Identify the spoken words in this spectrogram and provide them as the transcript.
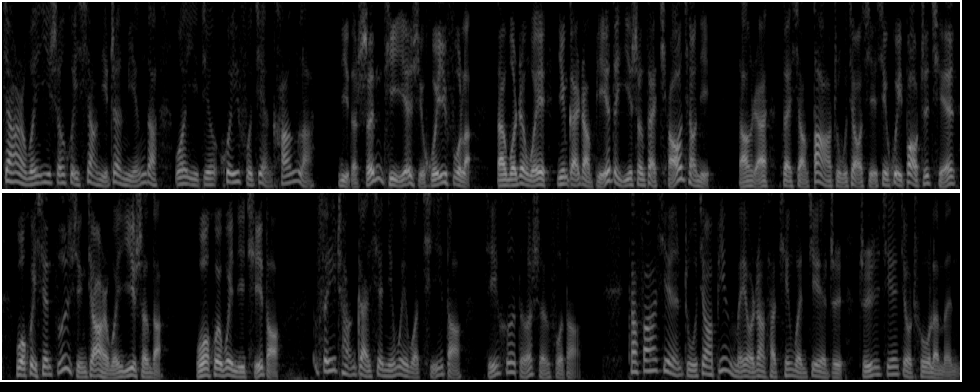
加尔文医生会向你证明的，我已经恢复健康了。你的身体也许恢复了，但我认为应该让别的医生再瞧瞧你。当然，在向大主教写信汇报之前，我会先咨询加尔文医生的。我会为你祈祷。非常感谢您为我祈祷。吉诃德神父道。他发现主教并没有让他亲吻戒指，直接就出了门。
